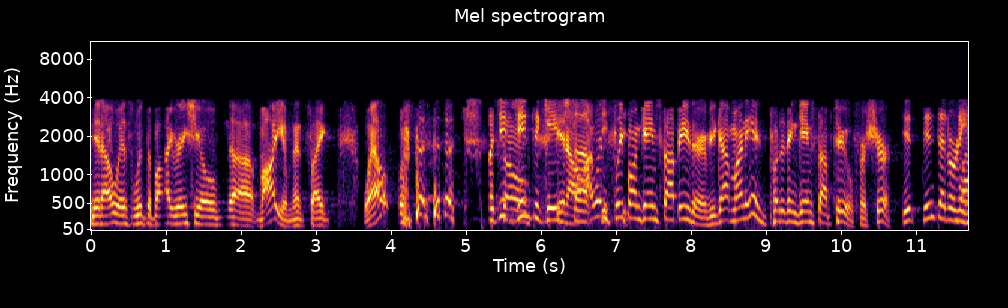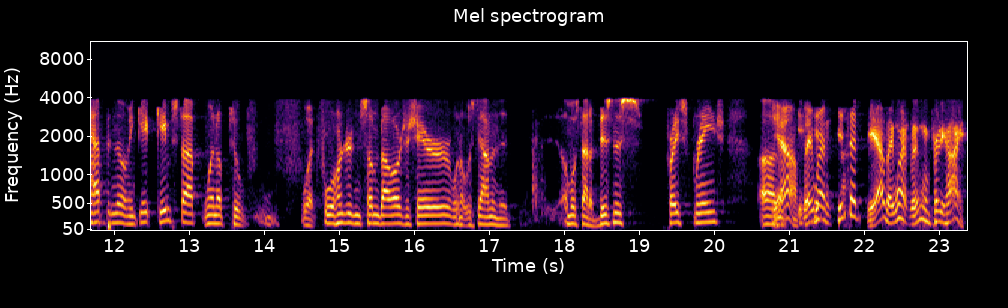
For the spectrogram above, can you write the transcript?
you know, with with the buy ratio uh, volume. It's like, well, But you so, didn't the GameStop? you know, I wouldn't did, sleep on GameStop either. If you got money, put it in GameStop too, for sure. Did, didn't that already Wow. happen though? I mean, Ga- GameStop went up to what 400 and some dollars a share when it was down in the almost out of business price range. Um, yeah, they did- went. Didn't that Yeah, they went. They went pretty high.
